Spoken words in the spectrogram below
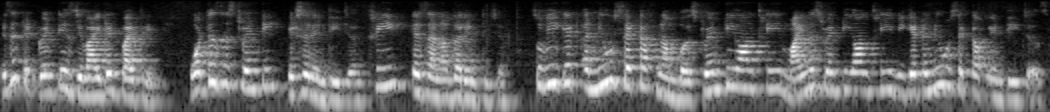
Isn't it? 20 is divided by 3. What is this 20? It's an integer. 3 is another integer. So, we get a new set of numbers. 20 on 3 minus 20 on 3, we get a new set of integers.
